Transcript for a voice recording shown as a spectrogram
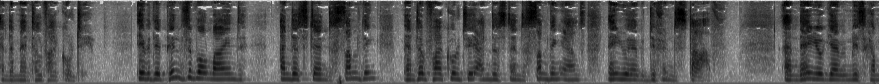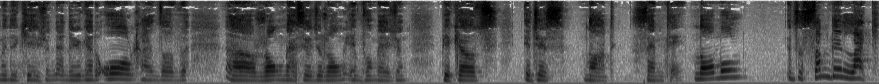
and the mental faculty. If the principal mind understands something, mental faculty understands something else, then you have different staff. And then you get miscommunication and you get all kinds of uh, wrong message, wrong information because it is not same thing. Normal, it's something like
